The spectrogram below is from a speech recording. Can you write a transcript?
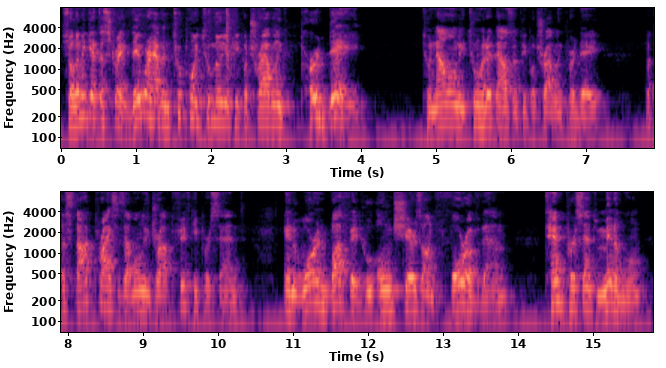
so let me get this straight. They were having 2.2 million people traveling per day to now only 200,000 people traveling per day. But the stock prices have only dropped 50%. And Warren Buffett, who owns shares on four of them, 10% minimum,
